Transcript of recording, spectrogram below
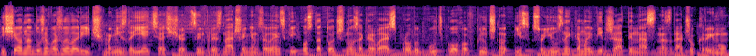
І ще одна дуже важлива річ. Мені здається, що цим призначенням Зеленський остаточно закриває спроби будь-кого, включно із союзниками, віджати нас на здачу Криму.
